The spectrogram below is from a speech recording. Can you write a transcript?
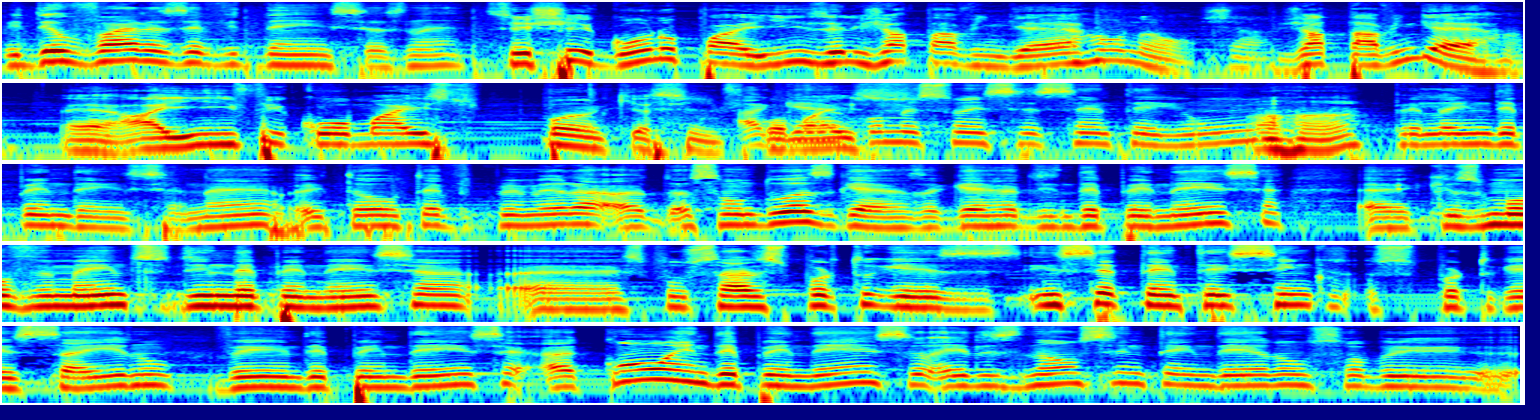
Me deu várias evidências, né? Você chegou no país, ele já tava em guerra ou não? Já. Já tava em guerra. É, aí ficou mais punk, assim, A ficou guerra mais... começou em 61 Aham. pela independência, né? Então teve primeira, são duas guerras, a guerra de independência, é, que os movimentos de independência é, expulsaram os portugueses. Em 75 os portugueses saíram, veio a independência. Com a independência eles não se entenderam sobre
